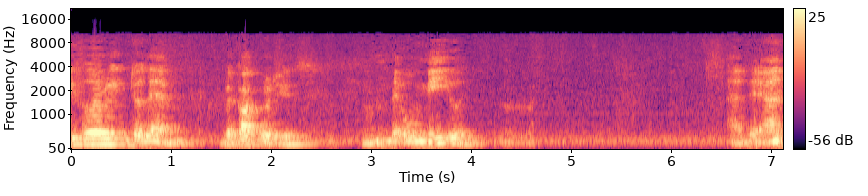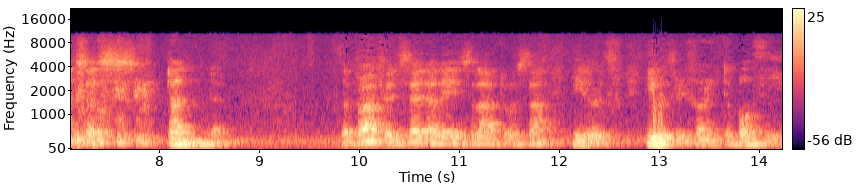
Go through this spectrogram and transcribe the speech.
referring to them, the cockroaches, hmm, the ummiyun? And the answer stunned. The Prophet said, alayhi salatu he was, he was referring to both of you.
